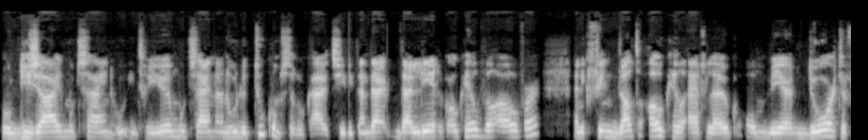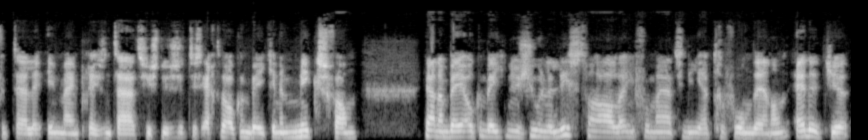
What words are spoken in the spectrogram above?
hoe design moet zijn, hoe interieur moet zijn en hoe de toekomst er ook uitziet. En daar, daar leer ik ook heel veel over. En ik vind dat ook heel erg leuk om weer door te vertellen in mijn presentaties. Dus het is echt wel ook een beetje een mix van. Ja, dan ben je ook een beetje een journalist van alle informatie die je hebt gevonden. En dan edit je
